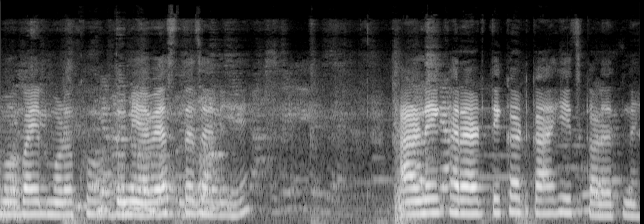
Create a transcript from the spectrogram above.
मोबाईलमुळं खूप दुनिया व्यस्त झाली आहे. आणि खराट तिखट काहीच कळत नाही.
